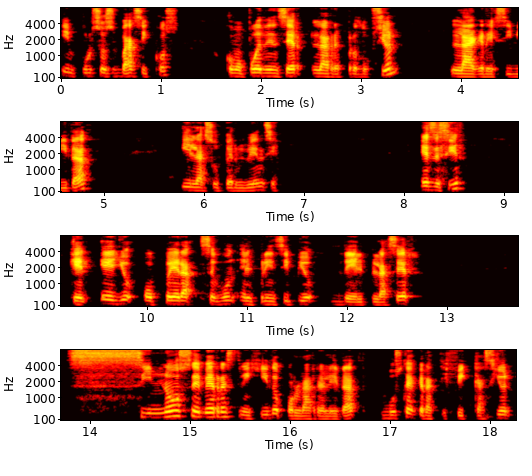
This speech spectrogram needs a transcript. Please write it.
impulsos básicos como pueden ser la reproducción, la agresividad y la supervivencia. Es decir, que ello opera según el principio del placer. Si no se ve restringido por la realidad, busca gratificación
